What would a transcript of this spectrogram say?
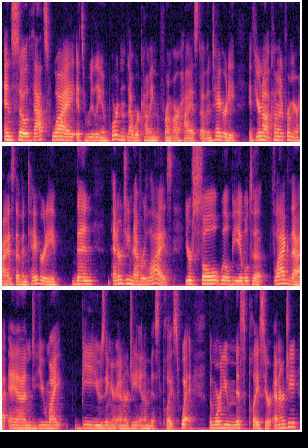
And so that's why it's really important that we're coming from our highest of integrity. If you're not coming from your highest of integrity, then energy never lies. Your soul will be able to flag that, and you might be using your energy in a misplaced way. The more you misplace your energy,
